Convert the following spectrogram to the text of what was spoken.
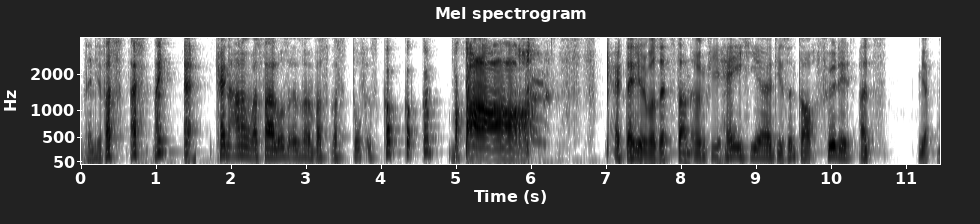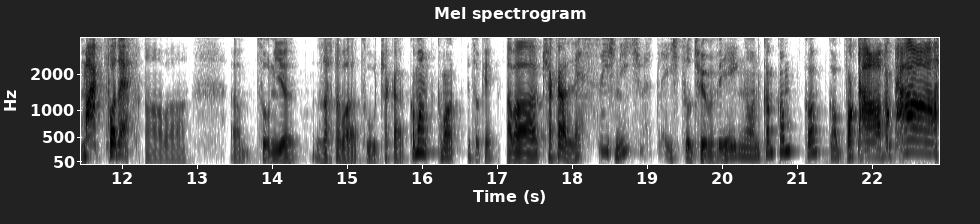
Daniel, was? Was? Nein, äh, keine Ahnung, was da los ist, was, was doof ist. Komm, komm, komm. Wokta! Daniel übersetzt dann irgendwie, hey, hier, die sind doch für den, als, ja, Markt for Death. Aber ähm, zu O'Neill, sagt aber zu Chaka, come on, come on, it's okay. Aber Chaka lässt sich nicht wirklich zur Tür bewegen und komm, komm, komm, komm, fuck da, fuck da.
